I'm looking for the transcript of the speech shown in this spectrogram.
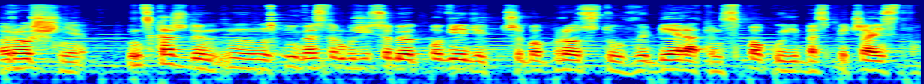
rośnie. Więc każdy mm, inwestor musi sobie odpowiedzieć, czy po prostu wybiera ten spokój i bezpieczeństwo,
